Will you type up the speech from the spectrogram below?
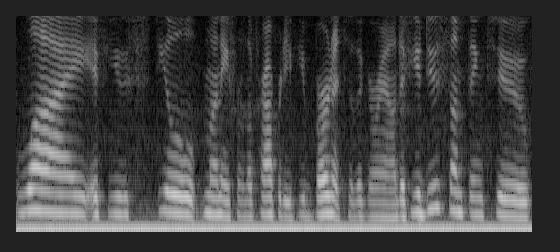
lie, if you steal money from the property, if you burn it to the ground, if you do something to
